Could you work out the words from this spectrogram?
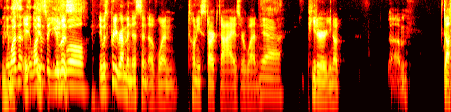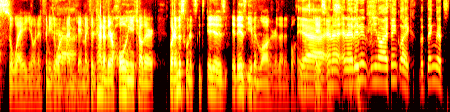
it Mhm. wasn't it, It- wasn't it's- the it was- usual. It was pretty reminiscent of when Tony Stark dies or when yeah, Peter, you know, um, dusts away, you know, in Infinity War Yeah. and Endgame. Like they're kind of they're holding each other, but in this one, it's, it's it is it is even longer than in both of yeah, those cases. and I, and Yeah. they didn't. You know, I think like the thing that's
